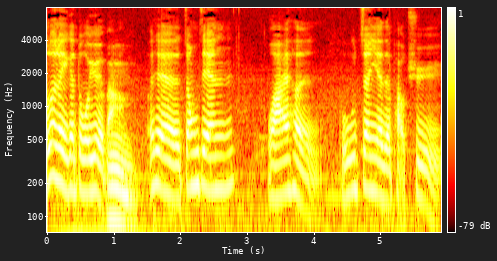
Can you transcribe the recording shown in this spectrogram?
论了一个多月吧，嗯，而且中间我还很不务正业的跑去，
